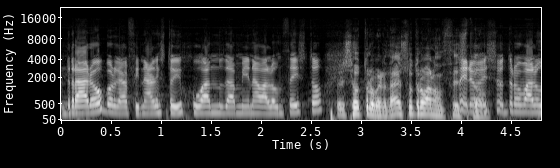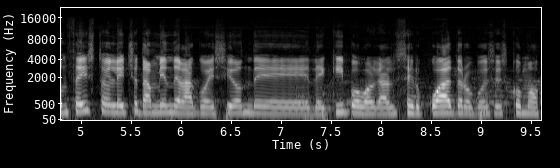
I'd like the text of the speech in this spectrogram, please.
raro porque al final estoy jugando también a baloncesto. es otro, ¿verdad? Es otro baloncesto. Pero es otro baloncesto, el hecho también de la cohesión de, equipo, porque al ser cuatro, pues es como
